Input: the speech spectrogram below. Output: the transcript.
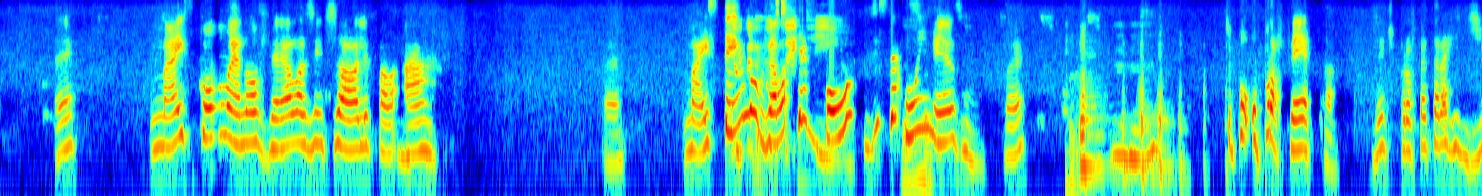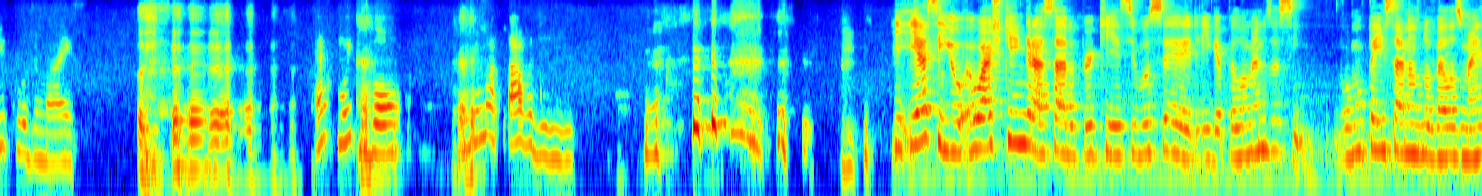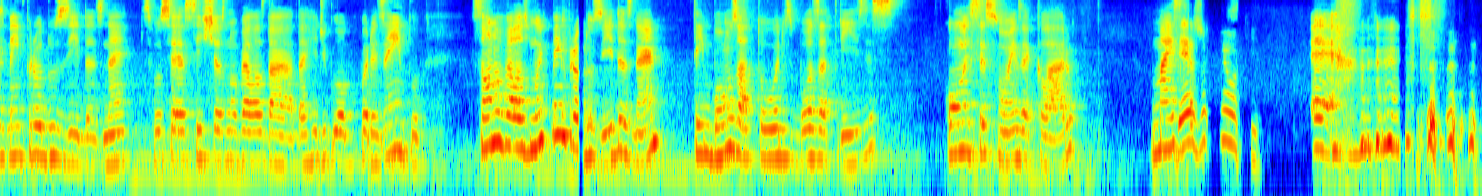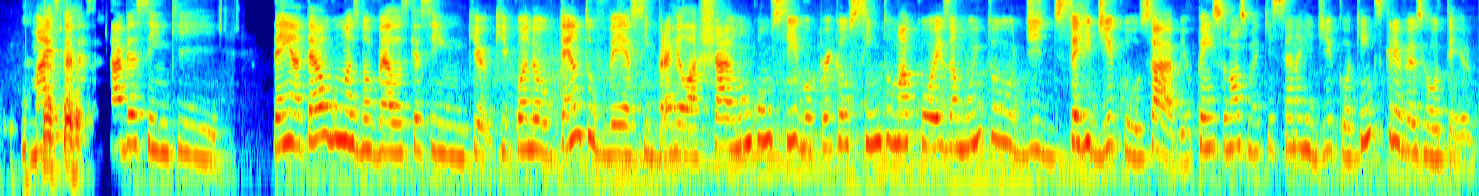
né? Mas como é novela, a gente já olha e fala, ah, é. Mas tem novela que é boa de ser ruim mesmo, né? Uhum. Tipo, o Profeta. Gente, o Profeta era ridículo demais. É muito bom. Eu me matava de rir. E, e, assim, eu, eu acho que é engraçado porque se você liga, pelo menos assim, vamos pensar nas novelas mais bem produzidas, né? Se você assiste as novelas da, da Rede Globo, por exemplo, são novelas muito bem produzidas, né? Tem bons atores, boas atrizes, com exceções, é claro. Mas Beijo, Fiuk. é. Mas, cara, você sabe assim que tem até algumas novelas que assim, que, que quando eu tento ver assim para relaxar, eu não consigo, porque eu sinto uma coisa muito de, de ser ridículo, sabe? Eu penso, nossa, mas que cena ridícula, quem que escreveu esse roteiro?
